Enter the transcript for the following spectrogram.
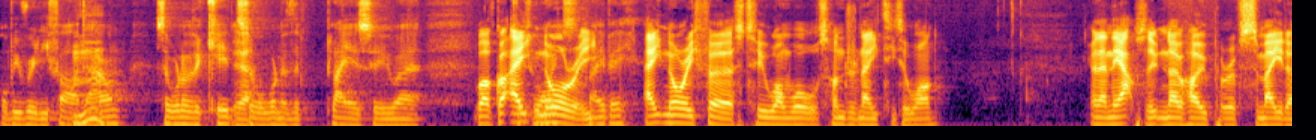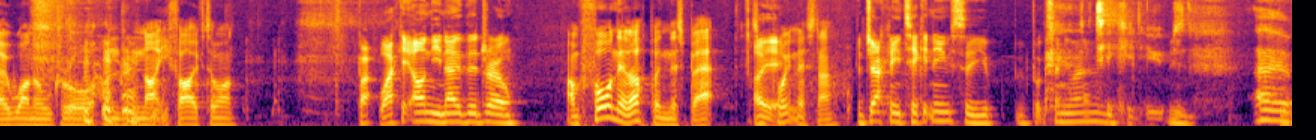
or be really far down. So one of the kids Yeah. or one of the players who. Uh, Well, I've got 8 White, Nori. maybe. Ait-Nouri first, 2 1 Wolves, 180 to 1. And then the absolute no hoper of Semedo, 1 all draw, 195 to 1. But whack it on, you know the drill. I'm 4 0 up in this bet. It's Oh, yeah. pointless now. Jack, any ticket news? So you books anywhere? ticket news. Uh,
